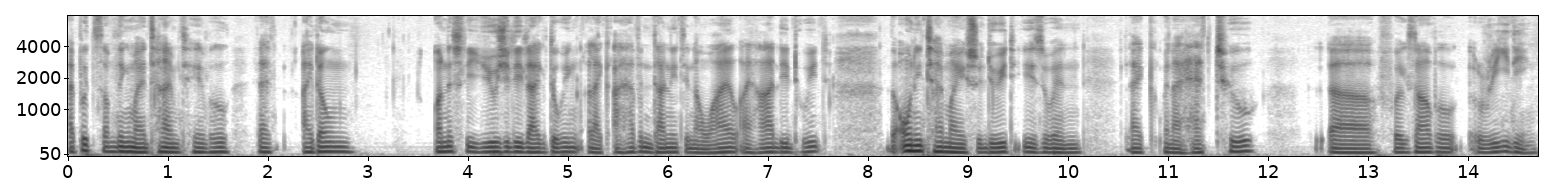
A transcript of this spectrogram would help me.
I put something in my timetable that I don't honestly usually like doing like I haven't done it in a while. I hardly do it. The only time I used to do it is when like when I had to uh, for example reading.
